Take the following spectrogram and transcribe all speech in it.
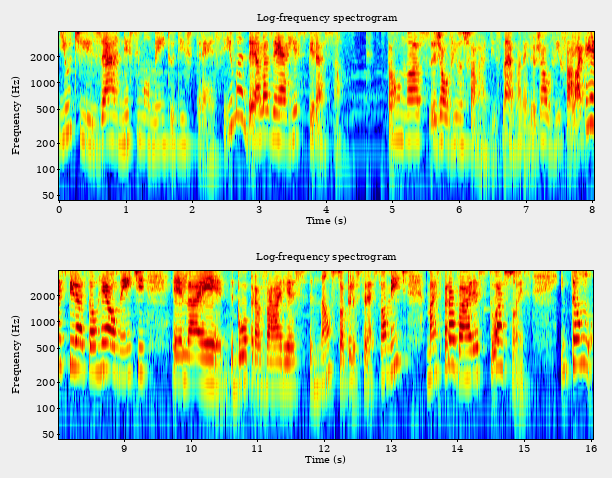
e utilizar nesse momento de estresse, e uma delas é a respiração. Então nós já ouvimos falar disso, né, Valéria? Eu já ouvi falar que a respiração realmente ela é boa para várias, não só pelo estresse somente, mas para várias situações. Então,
